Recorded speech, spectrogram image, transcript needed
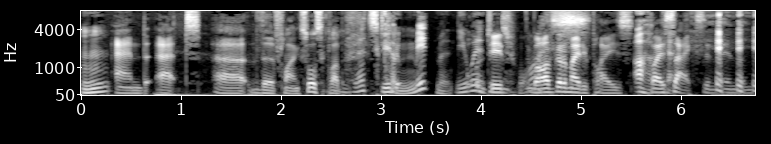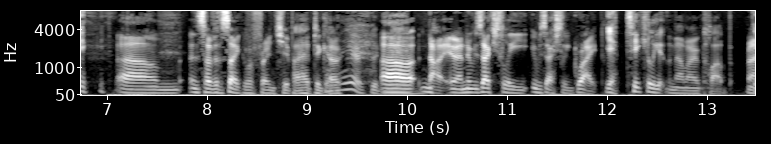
and at uh, the Flying Saucer Club. That's Did- commitment. You went did twice. well. I've got a mate who plays Oh, plays okay. sax, in, in them. um, and so for the sake of a friendship, I had to go. Oh, you're a good uh, no, and it was actually it was actually great. Yeah. particularly at the Memo Club. Right?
